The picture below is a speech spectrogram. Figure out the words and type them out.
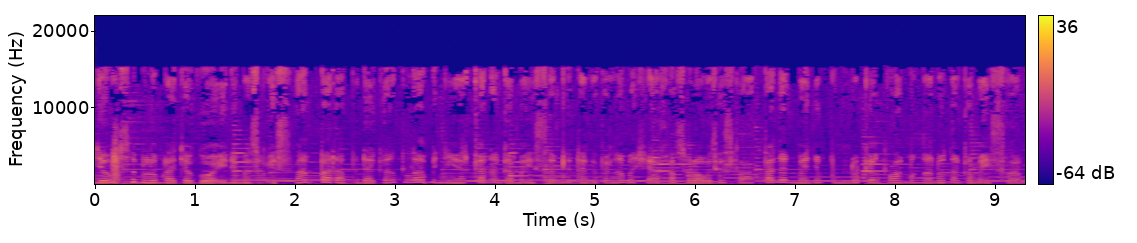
Jauh sebelum Raja Goa ini masuk Islam, para pedagang telah menyiarkan agama Islam di tengah-tengah masyarakat Sulawesi Selatan dan banyak penduduk yang telah menganut agama Islam.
